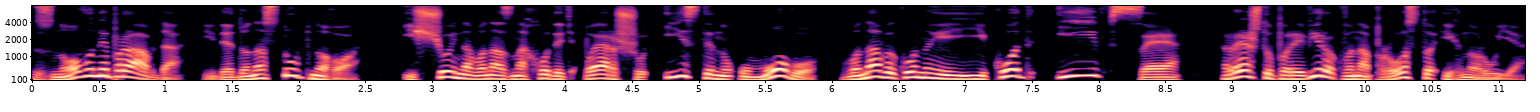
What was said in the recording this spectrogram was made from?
Знову неправда, йде до наступного. І щойно вона знаходить першу істинну умову, вона виконує її код і все. Решту перевірок вона просто ігнорує.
